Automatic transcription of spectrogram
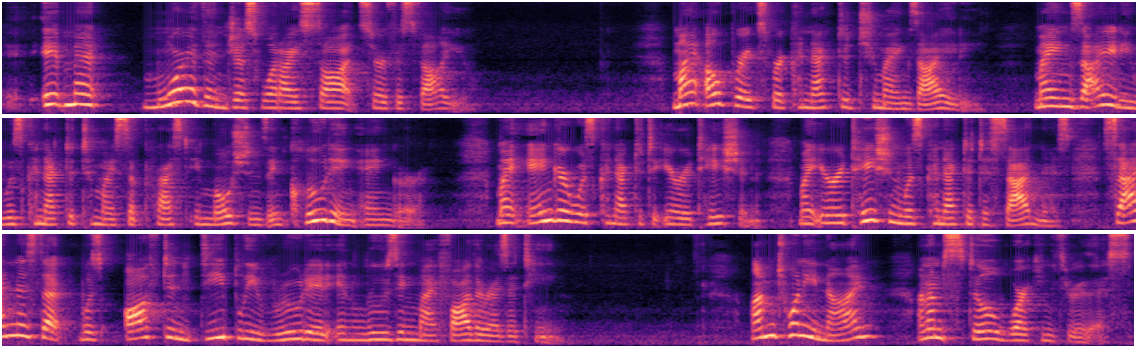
it meant more than just what I saw at surface value. My outbreaks were connected to my anxiety. My anxiety was connected to my suppressed emotions, including anger. My anger was connected to irritation. My irritation was connected to sadness. Sadness that was often deeply rooted in losing my father as a teen. I'm 29 and I'm still working through this.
